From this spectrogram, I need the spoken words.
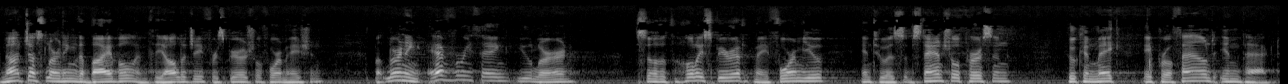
Not just learning the Bible and theology for spiritual formation, but learning everything you learn so that the Holy Spirit may form you into a substantial person who can make a profound impact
